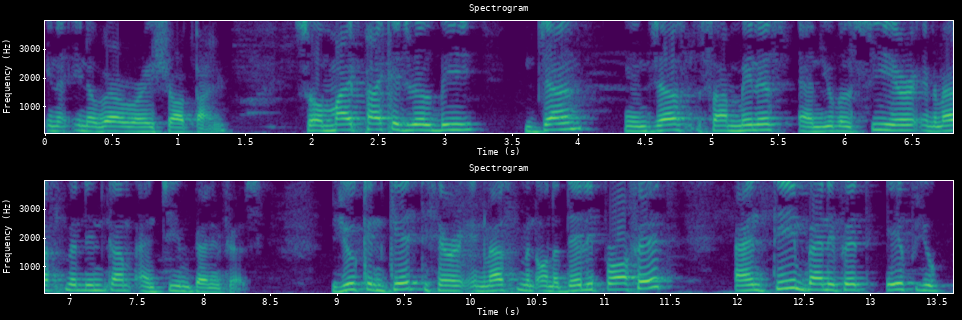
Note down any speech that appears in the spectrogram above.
in a, in a very very short time. So my package will be done in just some minutes and you will see here investment income and team benefits you can get here investment on a daily profit and team benefit if you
